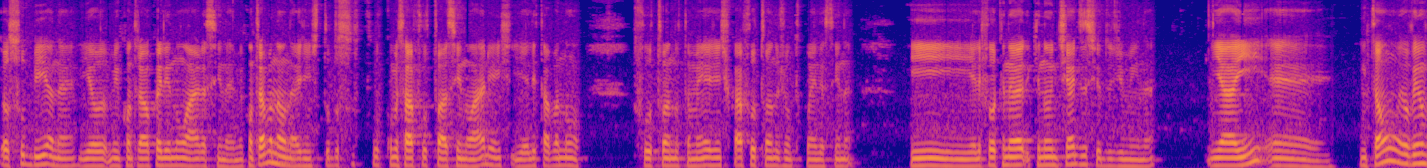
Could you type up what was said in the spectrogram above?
eu subia, né? E eu me encontrava com ele no ar, assim, né? Me encontrava não, né? A gente tudo começava a flutuar assim no ar e, gente- e ele tava no, flutuando também, a gente ficava flutuando junto com ele, assim, né? E ele falou que não, que não tinha desistido de mim, né? E aí, é, então eu venho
